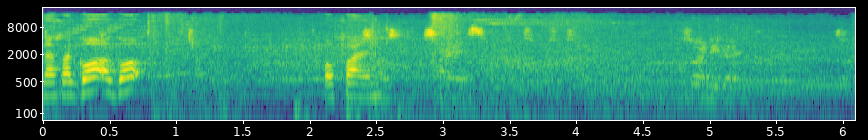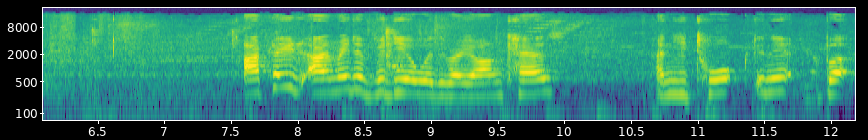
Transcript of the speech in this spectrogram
Nice, I got, I got. Oh, fine. I played, I made a video with Rayan Kaz, and he talked in it, but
